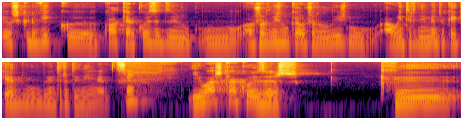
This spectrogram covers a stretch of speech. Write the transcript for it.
eu escrevi qualquer coisa de, o, ao jornalismo, que é o jornalismo, ao entretenimento, o que é que é do, do entretenimento. Sim. E eu acho que há coisas que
